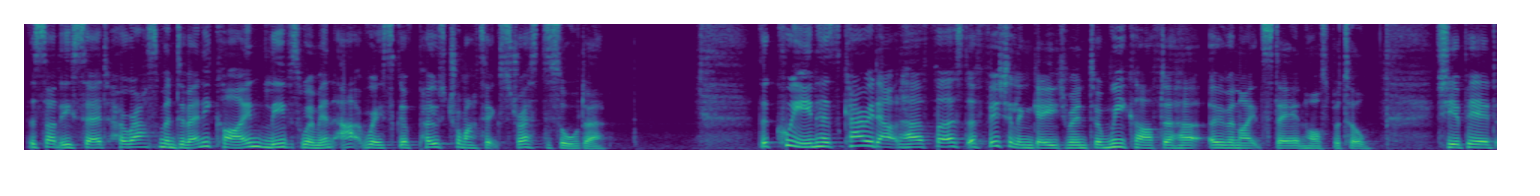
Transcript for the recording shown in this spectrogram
The study said harassment of any kind leaves women at risk of post traumatic stress disorder. The Queen has carried out her first official engagement a week after her overnight stay in hospital. She appeared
